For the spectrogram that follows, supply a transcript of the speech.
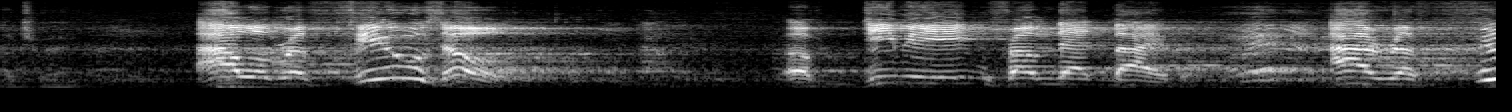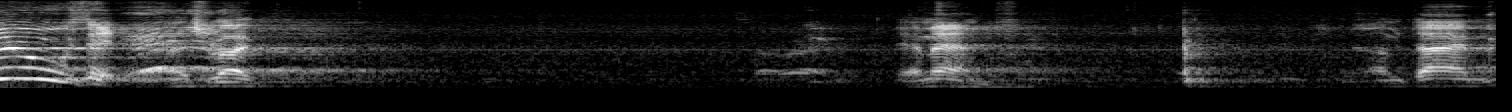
That's right. Our refusal of deviating from that Bible. I refuse it. That's right. Amen. Sometimes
